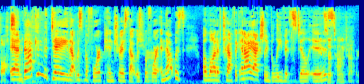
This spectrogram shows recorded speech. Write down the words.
Awesome. and back in the day that was before pinterest that was before and that was a lot of traffic. And i actually believe it still is It's a ton of traffic.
